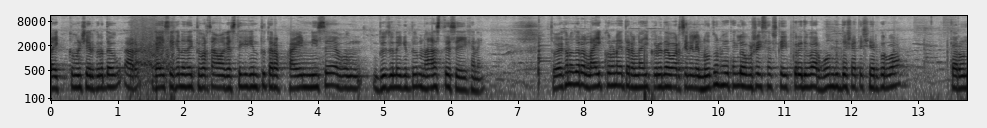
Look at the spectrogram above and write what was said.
লাইক কমেন্ট শেয়ার করে দাও। আর গাইস এখানে দেখতে পাচ্ছ, আমার কাছ থেকে কিন্তু তারা ফাইন নিছে এবং দুজনে কিন্তু নাচতেছে এখানে তো এখনও যারা লাইক করো নাই, তারা লাইক করে দাও। আর চ্যানেলে নতুন হয়ে থাকলে অবশ্যই সাবস্ক্রাইব করে দেবা। আর বন্ধুদের সাথে শেয়ার করবা। কারণ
